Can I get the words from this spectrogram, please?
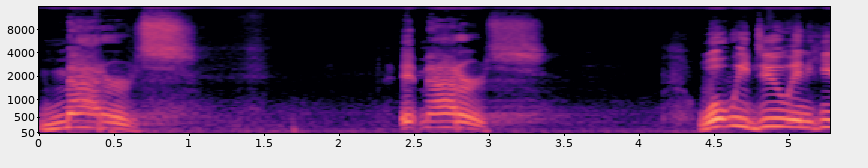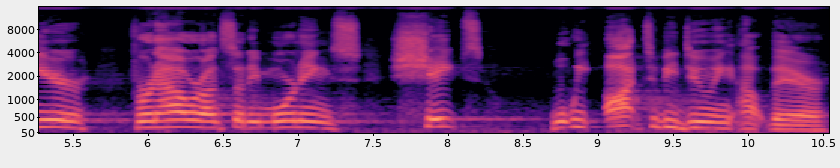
matters. It matters. What we do in here for an hour on Sunday mornings shapes what we ought to be doing out there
